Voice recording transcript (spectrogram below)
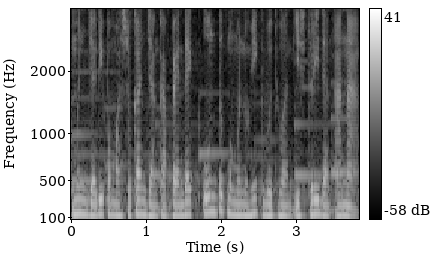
menjadi pemasukan jangka pendek untuk memenuhi kebutuhan istri dan anak.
